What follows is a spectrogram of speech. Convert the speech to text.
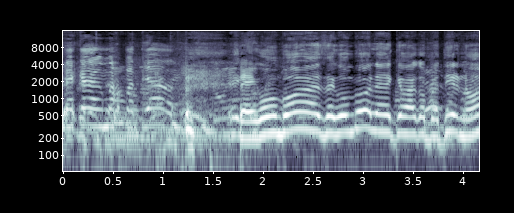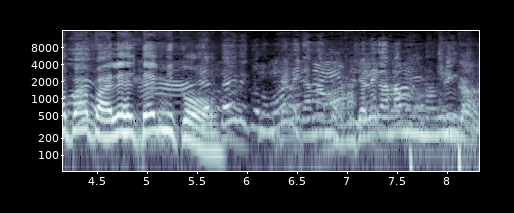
Ya quedan más pateados. Según vos, según vos, él es el que va a competir. No, papá, él es el técnico. Ya le ganamos. Chinga.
